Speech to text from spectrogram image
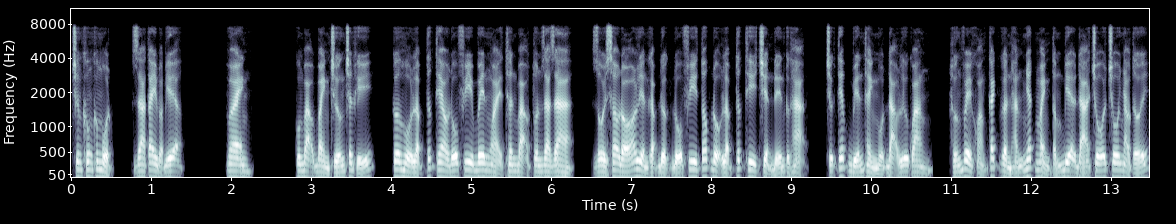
Chương không không một, ra tay bạc địa vê anh côn bạo bành trướng chân khí, cơ hồ lập tức theo đỗ phi bên ngoài thân bạo tuân ra ra, rồi sau đó liền gặp được đỗ phi tốc độ lập tức thi triển đến cực hạn trực tiếp biến thành một đạo lưu quang, hướng về khoảng cách gần hắn nhất mảnh tấm bia đá chỗ chỗ nhào tới.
